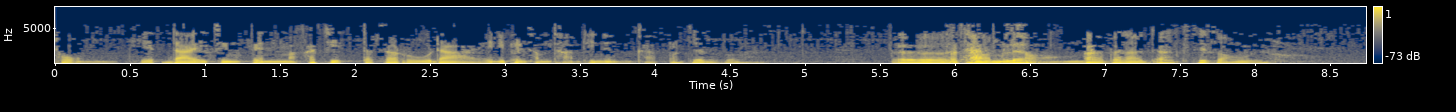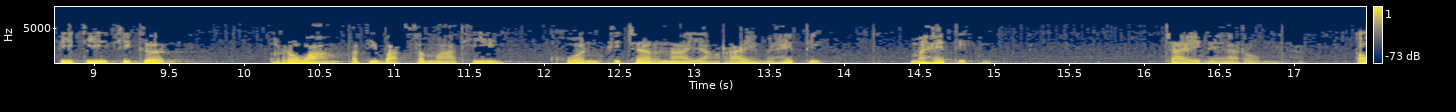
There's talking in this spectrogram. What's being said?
ชงเหตุใดจึงเป็นมรรคจิตตรัสรู้ได้ อันนี้เป็นคำถามที่หนึ่งครับอาจารย์เออถามเรื่องประธานที่สองเลย ปีติที่เกิดระหว่างปฏิบัติสมาธิควรพิจารณาอย่างไรไม่ให้ติด ไม่ให้ติดใจในอารมณ์ครับเอา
